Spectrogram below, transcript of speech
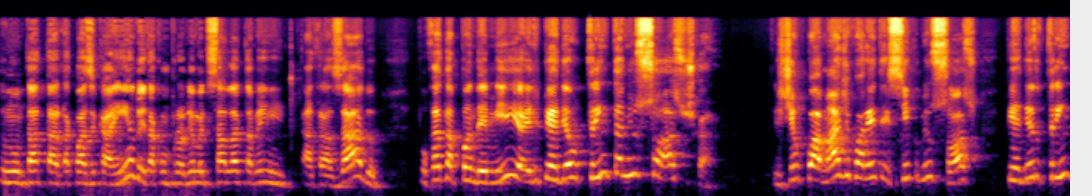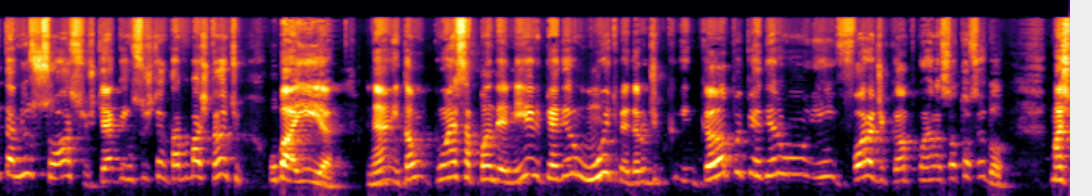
não está tá, tá quase caindo e está com um problema de salário também atrasado? Por causa da pandemia, ele perdeu 30 mil sócios, cara. Eles tinham mais de 45 mil sócios perderam 30 mil sócios, que é quem sustentava bastante o Bahia. Né? Então, com essa pandemia, eles perderam muito, perderam de, em campo e perderam em, fora de campo com relação ao torcedor. Mas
